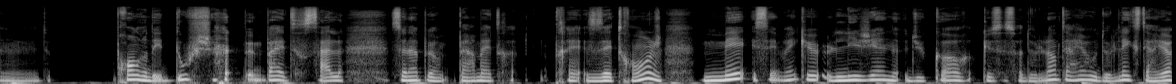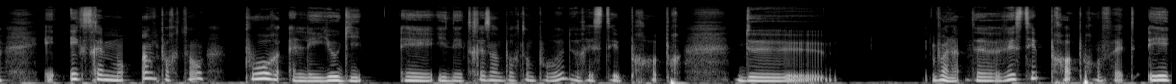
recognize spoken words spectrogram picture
euh, de prendre des douches, de ne pas être sale. Cela peut paraître très étrange, mais c'est vrai que l'hygiène du corps, que ce soit de l'intérieur ou de l'extérieur, est extrêmement important pour les yogis. Et il est très important pour eux de rester propre, de voilà, de rester propre en fait, et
